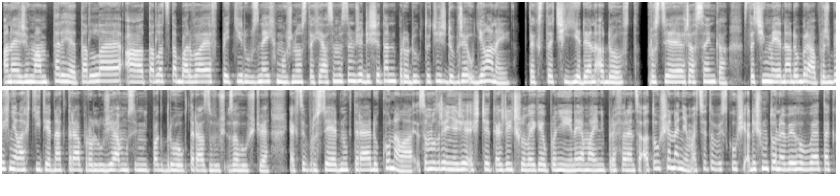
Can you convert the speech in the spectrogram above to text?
a ne, že mám tady je tadle a tahle ta barva je v pěti různých možnostech. Já si myslím, že když je ten produkt totiž dobře udělaný, tak stačí jeden a dost. Prostě řasenka. Stačí mi jedna dobrá. Proč bych měla chtít jedna, která prodluží a musím mít pak druhou, která zahušťuje? Já chci prostě jednu, která je dokonalá. Samozřejmě, že ještě každý člověk je úplně jiný a má jiný preference a to už je na něm, ať si to vyzkouší a když mu to nevyhovuje, tak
